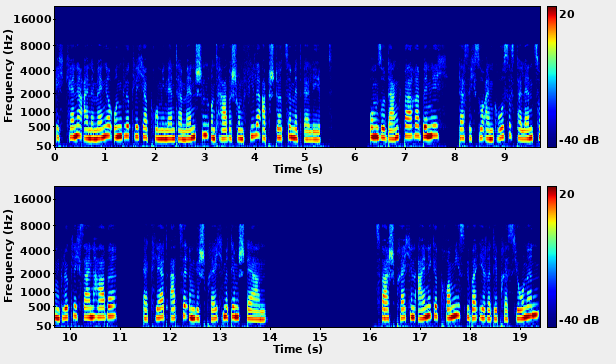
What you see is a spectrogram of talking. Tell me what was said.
Ich kenne eine Menge unglücklicher prominenter Menschen und habe schon viele Abstürze miterlebt. Umso dankbarer bin ich, dass ich so ein großes Talent zum Glücklichsein habe, erklärt Atze im Gespräch mit dem Stern. Zwar sprechen einige Promis über ihre Depressionen,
